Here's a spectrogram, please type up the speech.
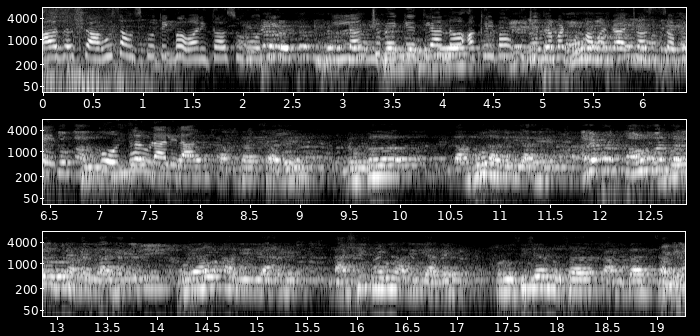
आज शाहू सांस्कृतिक भवन इथं सुरू होती. लंच ब्रेक घेतल्यानं अखिल भारतीय चित्रपट महामंडळाच्या सभेत गोंधळ उडालेला. आहे लांबून आलेली आहे अरे पण पाऊण मुंबईवरून आलेली आहे पुण्याहून आलेली आहे नाशिकवरून आलेली आहे प्रोसिजरनुसार कामकाज चालेल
